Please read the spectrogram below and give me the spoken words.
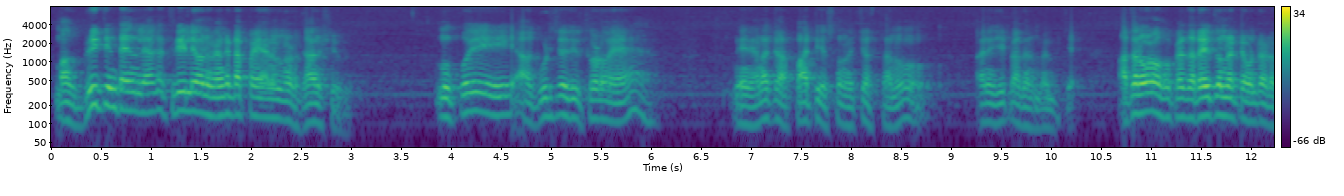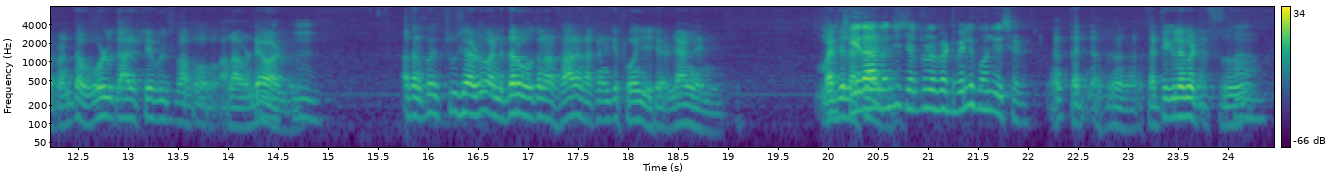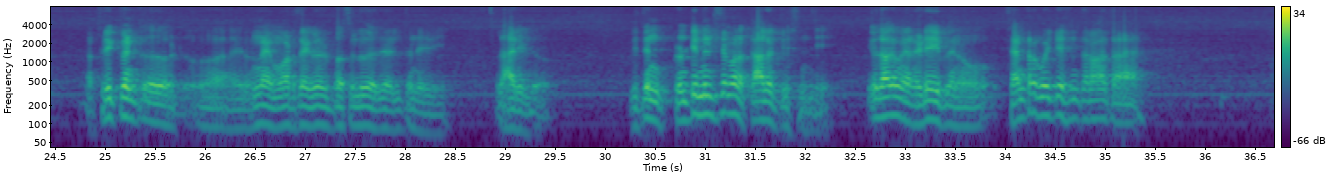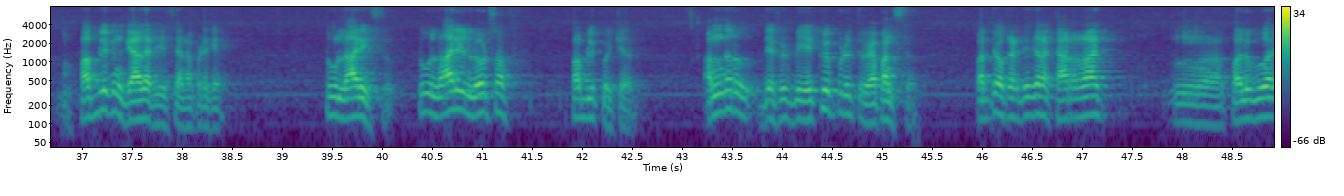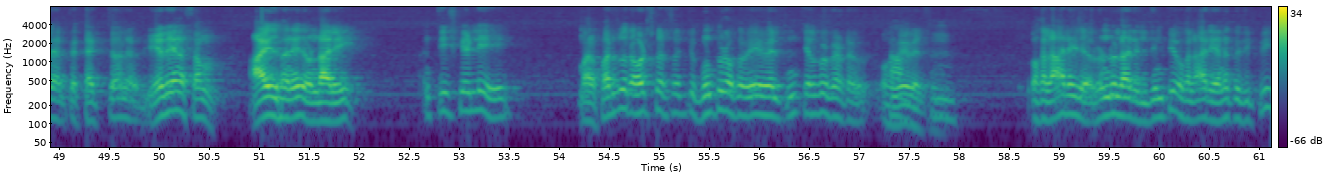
మాకు బ్రీతింగ్ టైం లేక త్రీ లెవెన్ వెంకటప్పయ్య అని అన్నాడు కానిస్టేబుల్. నువ్వు పోయి ఆ గుడిసె దిగి చూడవయ్యా నేను వెనక పార్టీ వేసుకొని వచ్చేస్తాను అని చెప్పి అతను పంపించా. అతను కూడా ఒక పెద్ద రైతు ఉన్నట్టే ఉంటాడు అప్పుడంతా ఓల్డ్ కానిస్టేబుల్స్ పాపం అలా ఉండేవాళ్ళు. అతను పోయి చూశాడు వాడు నిద్రపోతున్నాడు. సార్ అని అక్కడి నుంచి ఫోన్ చేశాడు ల్యాండ్లైన్ నుంచి. మధ్యలో చీరాల నుంచి చిలుకలో పెట్టి వెళ్ళి ఫోన్ చేశాడు. Thirty kilometres. ఫ్రీక్వెంట్ ఉన్నాయి మోటార్ సైకిల్ బస్సులు అది వెళ్తుండేవి లారీలు. విత్ ఇన్ ట్వంటీ మినిట్సే మనకు కాల్ వచ్చేసింది. ఇలాగ మేము రెడీ అయిపోయినాము సెంటర్కి వచ్చేసిన తర్వాత పబ్లిక్ని గ్యాదర్ చేశాను అప్పటికే. Two lorries two lorry loads of public వచ్చారు. అందరూ they should be equipped with weapons. ప్రతి ఒక్కరి దగ్గర కర్ర పలుగు లేకపోతే కత్తో లేకపోతే ఏదైనా సమ్ ఆయుధం అనేది ఉండాలి అని తీసుకెళ్ళి మన పరుచూరు అవుట్స్కట్స్ వచ్చి గుంటూరు ఒక వే వెళ్తుంది చిలకూరుపేట ఒక వే వెళ్తుంది. ఒక లారీ రెండు లారీలు దింపి ఒక లారీ వెనక్కి తిప్పి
